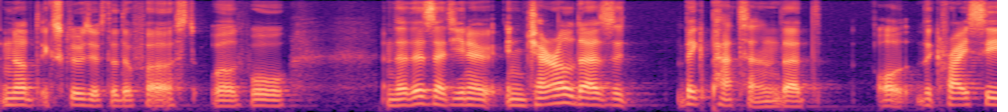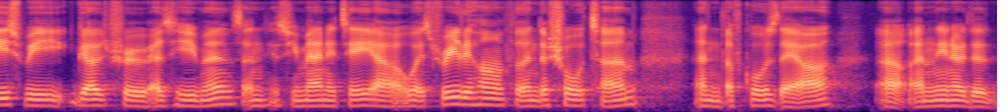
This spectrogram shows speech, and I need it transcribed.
not exclusive to the First World War and that is that you know in general there's a big pattern that all the crises we go through as humans and as humanity are always really harmful in the short term, and of course they are. Uh, and you know the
